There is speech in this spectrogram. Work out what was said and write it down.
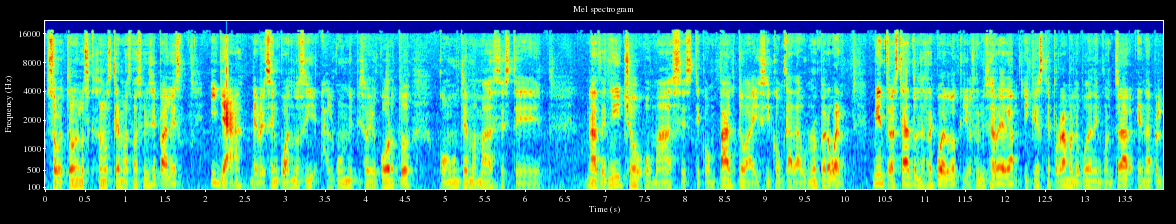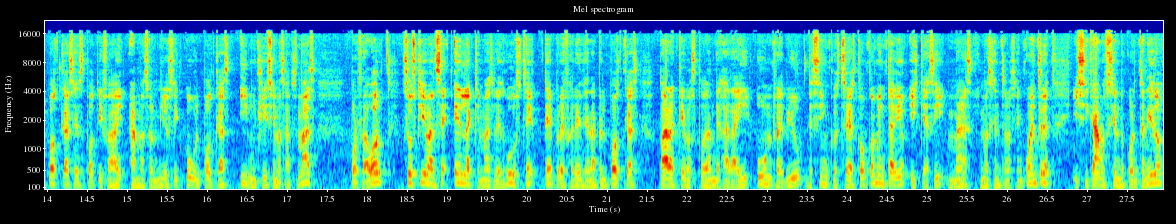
sobre todo en los que son los temas más principales, y ya de vez en cuando sí algún episodio corto con un tema más este más de nicho o más este, compacto, ahí sí con cada uno. Pero bueno, mientras tanto les recuerdo que yo soy Luis Herrera y que este programa lo pueden encontrar en Apple Podcasts, Spotify, Amazon Music, Google Podcasts y muchísimas apps más. Por favor, suscríbanse en la que más les guste, de preferencia en Apple Podcast, para que nos puedan dejar ahí un review de 5 estrellas con comentario y que así más y más gente nos encuentre y sigamos haciendo contenido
